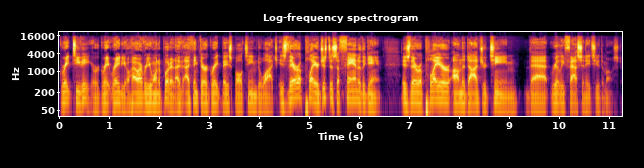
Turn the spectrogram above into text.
great TV or great radio, however you want to put it. I, I think they're a great baseball team to watch. Is there a player, just as a fan of the game, is there a player on the Dodger team that really fascinates you the most?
